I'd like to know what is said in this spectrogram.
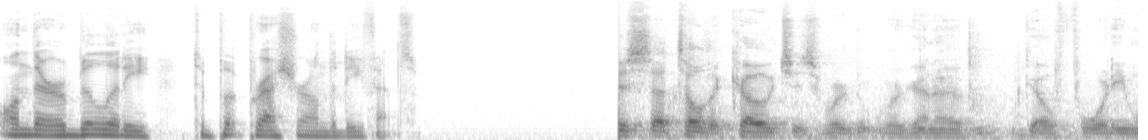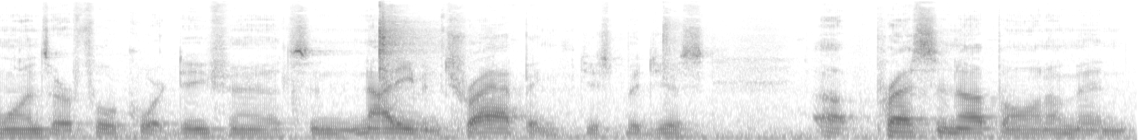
on their ability to put pressure on the defense. Just I told the coaches we're, we're going to go 41s our full court defense and not even trapping, just but just uh, pressing up on them. And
